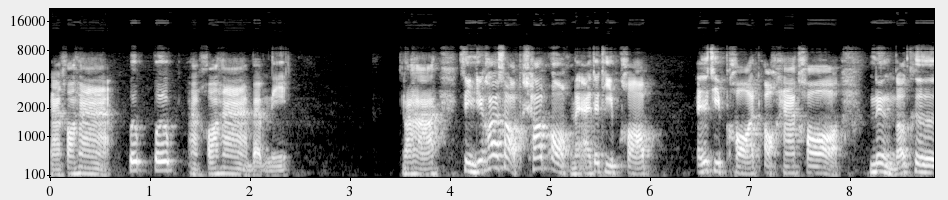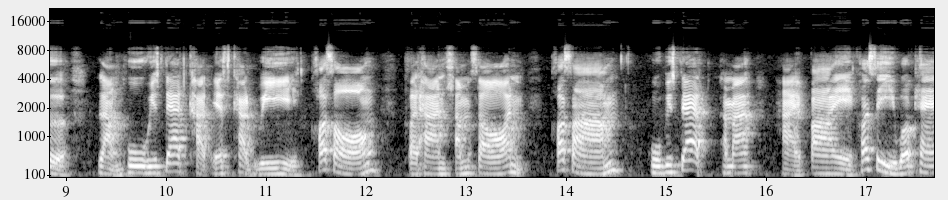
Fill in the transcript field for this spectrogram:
นะข้อ5ปึ๊บปึ๊บอะข้อ 5 แบบนี้นะคะสิ่งที่ข้อสอบชอบออกใน adjective cop adjective clause ออก 5 ข้อ 1 ก็คือหลัง who with that ขาด s ขาด v ข้อ 2 ประธานซ้ำซ้อน ข้อ 3 who with that ทำไมหายไปข้อ 4 verb แท้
